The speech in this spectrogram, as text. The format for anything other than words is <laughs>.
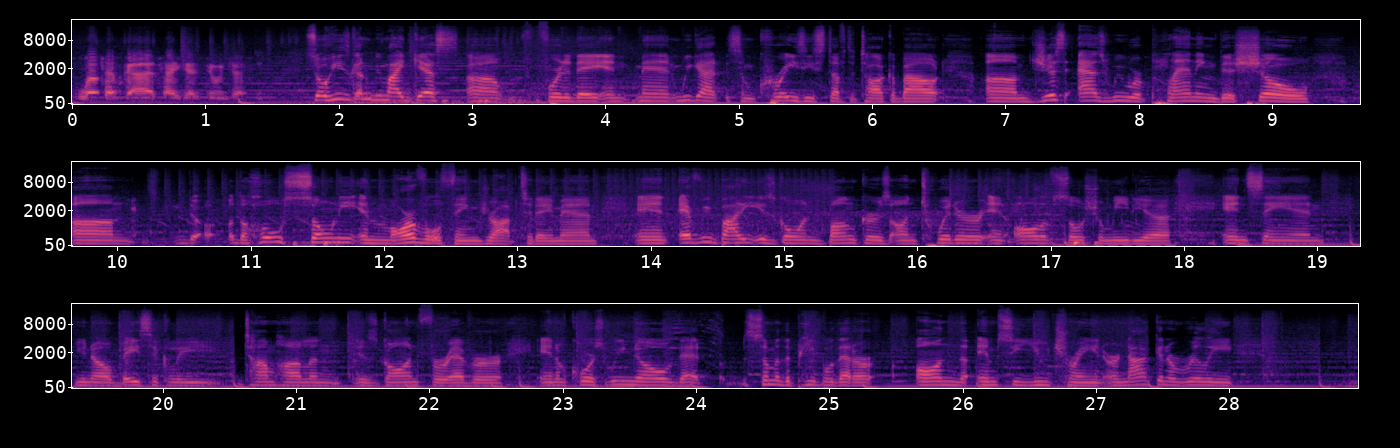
What's up, guys? How you guys doing, Justin? So he's gonna be my guest um, for today, and man, we got some crazy stuff to talk about. Um, just as we were planning this show, um, the, the whole Sony and Marvel thing dropped today, man, and everybody is going bunkers on Twitter and all of social media and saying, you know, basically Tom Holland is gone forever, and of course we know that some of the people that are on the MCU train are not gonna really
